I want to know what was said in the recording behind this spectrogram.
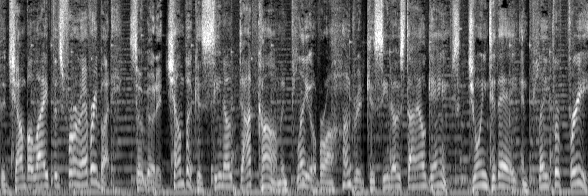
The Chumba life is for everybody. So go to ChumbaCasino.com and play over 100 casino style games. Join today and play for free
